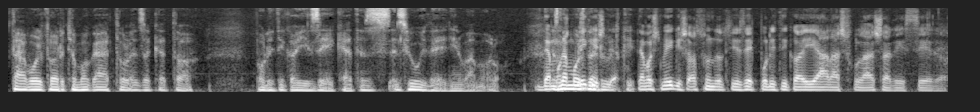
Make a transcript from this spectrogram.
távol tartja magától ezeket a politikai izéket. Ez, ez jó ideje nyilvánvaló. De ez most, nem most mégis, ki. de most mégis azt mondod, hogy ez egy politikai állásfoglalás a részéről.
